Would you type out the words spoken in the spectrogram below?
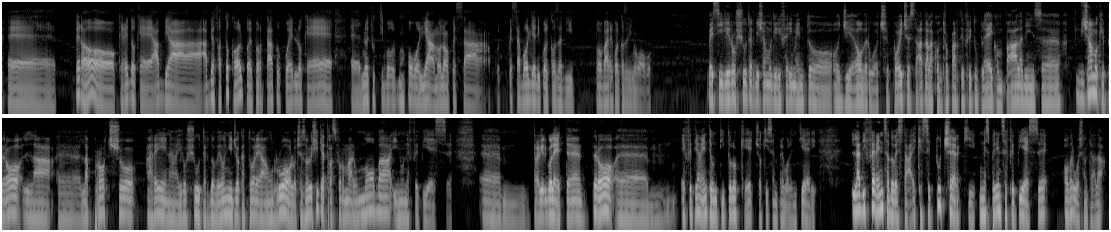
Eh, però credo che abbia, abbia fatto colpo e portato quello che è eh, noi tutti vo- un po' vogliamo, no? questa, questa voglia di qualcosa di provare qualcosa di nuovo. Beh sì, l'hero shooter diciamo di riferimento oggi è Overwatch, poi c'è stata la controparte free to play con Paladins, diciamo che però la, eh, l'approccio arena, hero shooter, dove ogni giocatore ha un ruolo, cioè sono riusciti a trasformare un MOBA in un FPS, ehm, tra virgolette, eh, però ehm, effettivamente è un titolo che giochi sempre volentieri. La differenza dove sta è che se tu cerchi un'esperienza FPS, Overwatch non te la dà.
